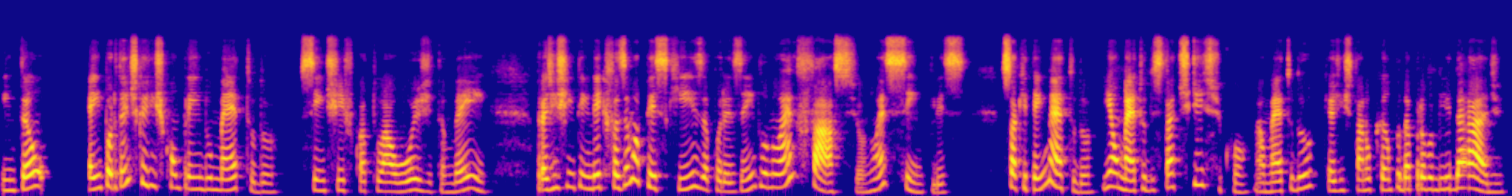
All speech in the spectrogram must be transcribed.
Então, é importante que a gente compreenda o método científico atual hoje também, para a gente entender que fazer uma pesquisa, por exemplo, não é fácil, não é simples. Só que tem método, e é um método estatístico, é um método que a gente está no campo da probabilidade.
